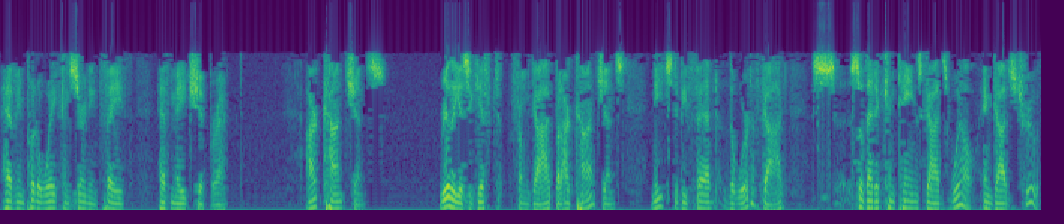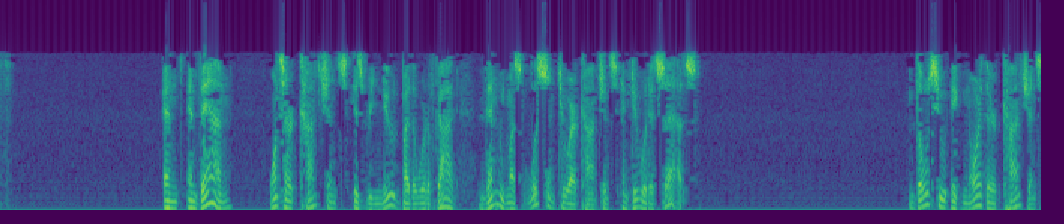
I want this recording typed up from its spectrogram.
having put away concerning faith, have made shipwrecked. Our conscience really is a gift from God, but our conscience needs to be fed the Word of God so that it contains God's will and God's truth. And, and then, once our conscience is renewed by the Word of God, then we must listen to our conscience and do what it says. Those who ignore their conscience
